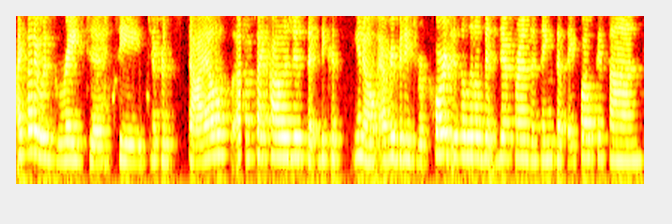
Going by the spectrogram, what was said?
I thought it was great to see different styles of psychologists that because you know everybody's report is a little bit different, the things that they focus on.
